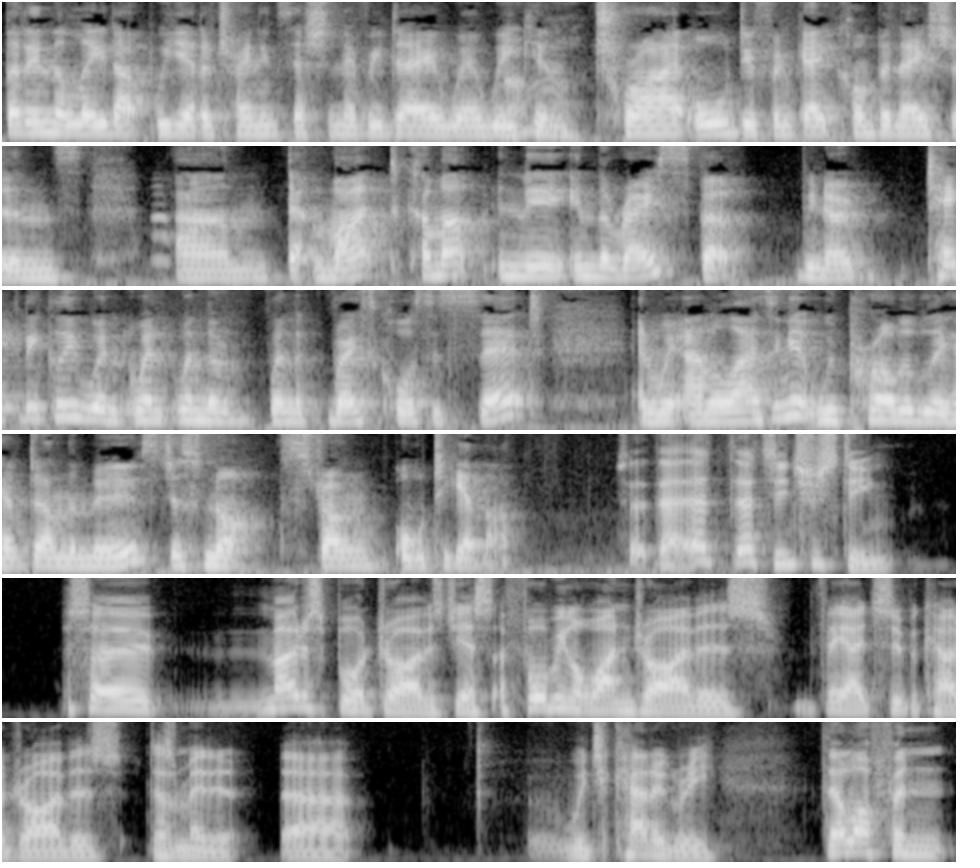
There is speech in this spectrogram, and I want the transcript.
but in the lead up we get a training session every day where we can ah. try all different gate combinations um, that might come up in the in the race but you know technically when, when, when the when the race course is set and we're analyzing it, we probably have done the moves, just not strung all together. So that, that's interesting. So motorsport drivers, Jess, Formula One drivers, V8 supercar drivers, doesn't matter uh, which category, they'll often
